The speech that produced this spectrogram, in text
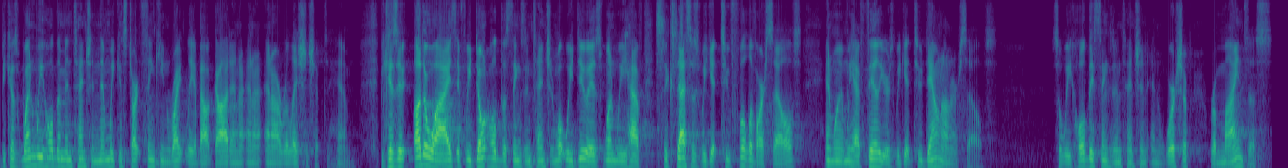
Because when we hold them in tension, then we can start thinking rightly about God and, and, and our relationship to Him. Because it, otherwise, if we don't hold those things in tension, what we do is when we have successes, we get too full of ourselves. And when we have failures, we get too down on ourselves. So we hold these things in tension, and worship reminds us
